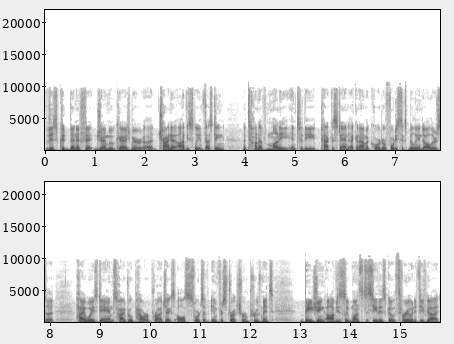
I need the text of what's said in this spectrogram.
this could benefit Jammu Kashmir. Uh, China obviously investing a ton of money into the Pakistan economic corridor, $46 billion, uh, highways, dams, hydropower projects, all sorts of infrastructure improvements. Beijing obviously wants to see this go through, and if you've got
